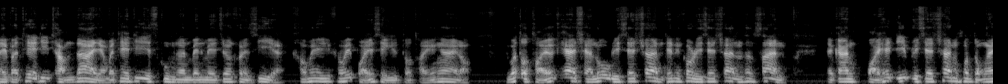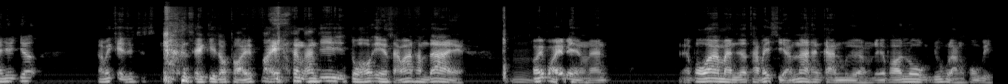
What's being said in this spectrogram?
ในประเทศที่ทำได้อย่างประเทศที่สกุลเงินเป็น major currency อะเขาไม่เขาไม่ปล่อยให้เศรษฐกิจถดถอยง่ายๆหรอกหรือว่าถดถอยก็แค่ shallow recession technical recession สั้นๆ แต่การปล่อยให้ deep recession คนตกงานเยอะๆทำให้เศรษฐกิจถดถอยไปทั้งๆที่ตัวเขาเองสามารถทำได้เนี่ยอืมเขาไม่ปล่อยให้เป็นอย่างนั้นนะเพราะว่ามันจะทำให้เสียอำนาจทางการเมืองโดยเฉพาะโลกยุคหลังโควิด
